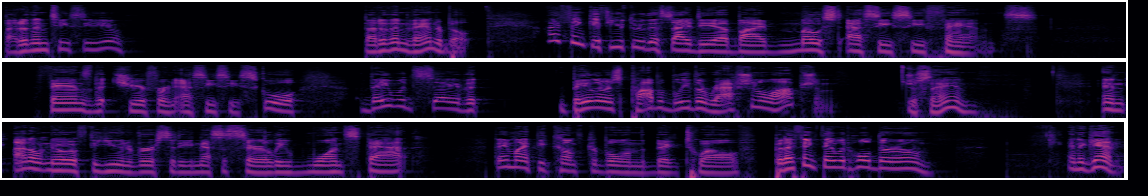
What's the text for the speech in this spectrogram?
Better than TCU. Better than Vanderbilt. I think if you threw this idea by most SEC fans, fans that cheer for an SEC school, they would say that Baylor is probably the rational option. Just saying. And I don't know if the university necessarily wants that. They might be comfortable in the Big 12, but I think they would hold their own. And again,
